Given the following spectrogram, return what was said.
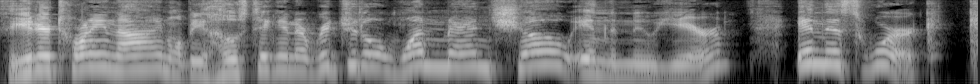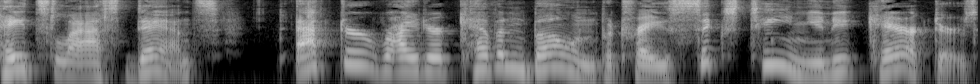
Theater 29 will be hosting an original one man show in the new year. In this work, Kate's Last Dance, Actor writer Kevin Bone portrays 16 unique characters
